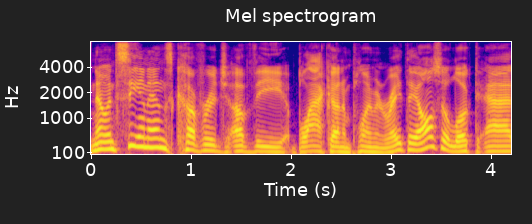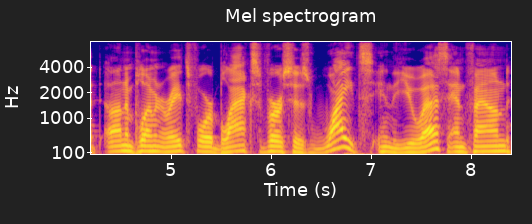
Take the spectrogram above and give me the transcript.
Now, in CNN's coverage of the black unemployment rate, they also looked at unemployment rates for blacks versus whites in the U.S. and found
